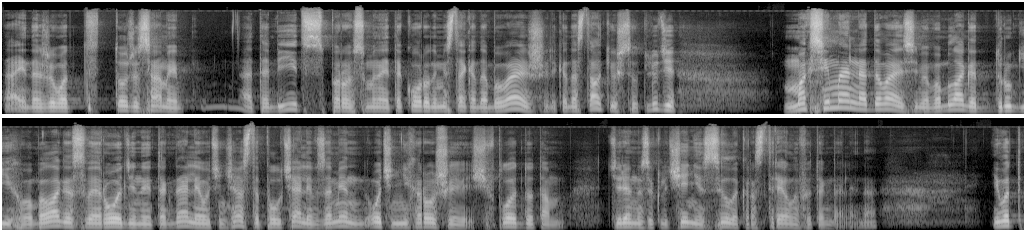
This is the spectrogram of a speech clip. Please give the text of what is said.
Да, и даже вот тот же самый атабиец порой вспоминает такого рода места, когда бываешь или когда сталкиваешься, вот люди максимально отдавая себя во благо других, во благо своей родины и так далее, очень часто получали взамен очень нехорошие вещи, вплоть до там тюремного заключения, ссылок, расстрелов и так далее. Да? И вот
